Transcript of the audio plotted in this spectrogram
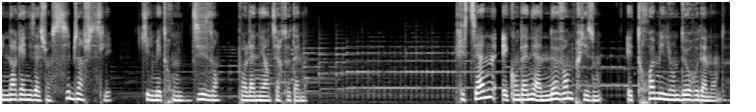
Une organisation si bien ficelée qu'ils mettront 10 ans pour l'anéantir totalement. Christiane est condamnée à 9 ans de prison et 3 millions d'euros d'amende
